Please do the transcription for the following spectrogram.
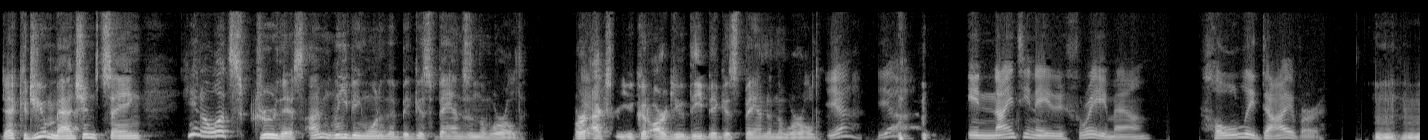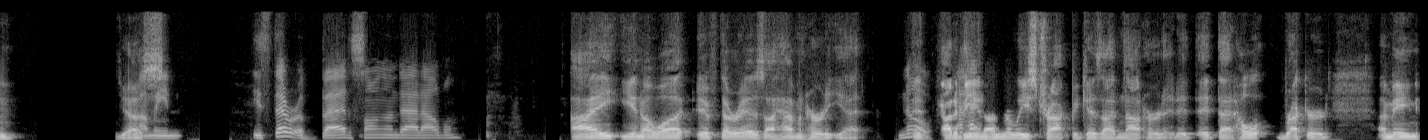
yeah could you imagine saying you know what? Screw this. I'm leaving one of the biggest bands in the world. Or yeah. actually, you could argue the biggest band in the world. Yeah, yeah. in 1983, man, Holy Diver. Mm-hmm. Yes. I mean, is there a bad song on that album? I, you know what? If there is, I haven't heard it yet. No. It's got to be an unreleased track because I've not heard it. It, it. That whole record, I mean,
